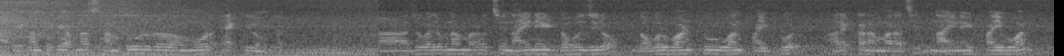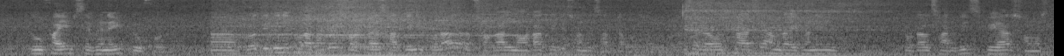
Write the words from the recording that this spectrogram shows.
আর এখান থেকে আপনার শ্যামপুর মোড় এক কিলোমিটার। যোগাযোগ নাম্বার হচ্ছে nine eight double zero double one two one five four. আরেকটা নাম্বার আছে nine eight five one two five seven eight two four প্রতিদিনই খোলা থাকে, সপ্তাহে সাত দিনই খোলা, সকাল নটা থেকে সন্ধ্যে সাতটা পর্যন্ত। সে ব্যবস্থা আছে, আমরা এখানে টোটাল সার্ভিস পেয়ার সমস্ত।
